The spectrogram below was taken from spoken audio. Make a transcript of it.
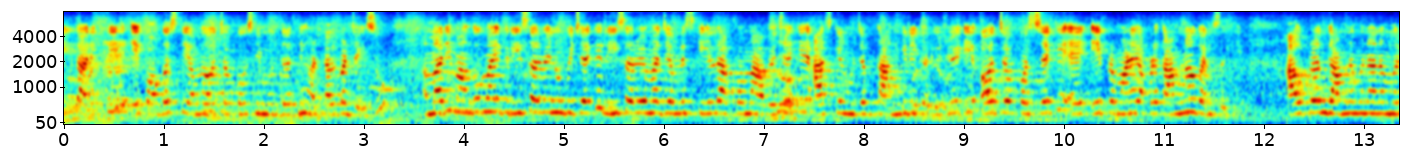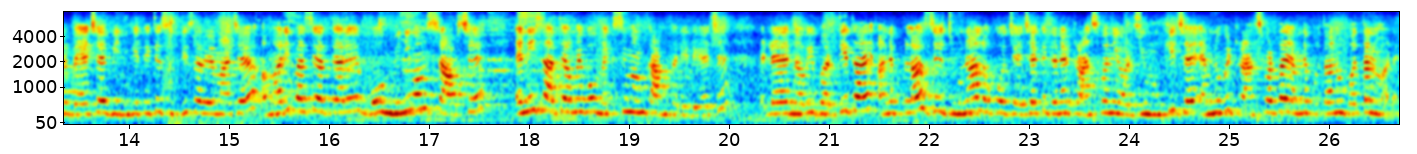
એક તારીખથી એક ઓગસ્ટથી અમે અચોક્કસની મુદ્દતની હડતાળ પર જઈશું. અમારી માંગોમાં એક રીસર્વેનું બી છે કે રીસર્વેમાં જે અમને સ્કેલ આપવામાં આવે છે કે આ સ્કેલ મુજબ કામગીરી કરવી જોઈએ, એ અચોક્કસ છે કે એ પ્રમાણે આપણે કામ ન કરી શકીએ. આ ઉપરાંત ગામ નંબરના નંબર બે છે, બિનગીતી છે, સિટી સર્વેમાં છે. અમારી પાસે અત્યારે બહુ મિનિમમ સ્ટાફ છે. એની સાથે અમે બહુ મેક્સિમમ કામ કરી રહ્યા છે. એટલે નવી ભરતી થાય અને પ્લસ જે જૂના લોકો જે છે કે જેને ટ્રાન્સફરની અરજી મૂકી છે, એમનું બી ટ્રાન્સફર થાય, એમને પોતાનું વતન મળે.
